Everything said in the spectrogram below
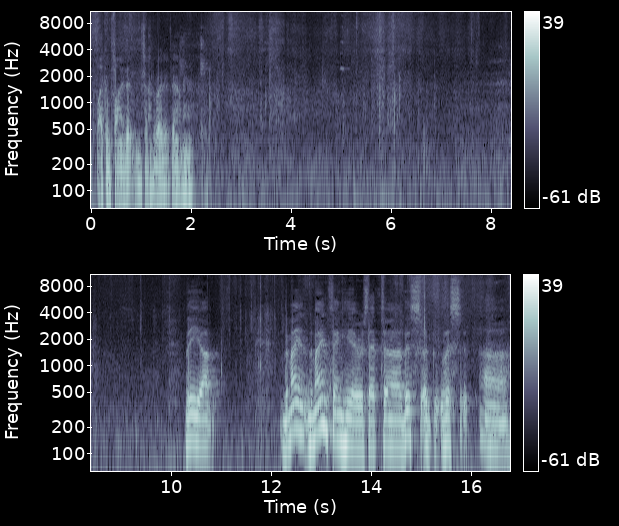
if I can find it, I wrote it down here. The uh, the main the main thing here is that uh, this uh, this uh,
